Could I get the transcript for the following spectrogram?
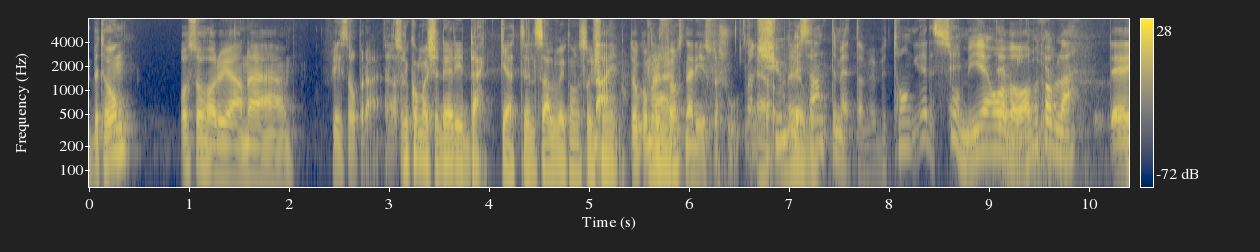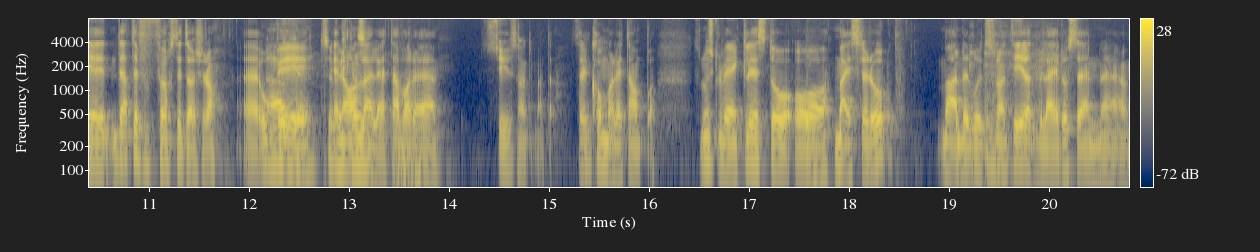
betong, og så har du gjerne fliser oppå der. Så du kommer ikke ned i dekket til selve konstruksjonen? Nei, da kommer Nei. du først ned i isolasjon. Men 20 det er jo bra. cm med betong, er det så mye over varmekablet? Det er, dette er for første etasje, da. Oppi Oppe Ja, ok. Så i det en annen leilighet der var det 7 cm. Så det kommer litt an på. Så nå skulle vi egentlig stå og meisle det opp, men det brukte så lang tid at vi leide oss en uh,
